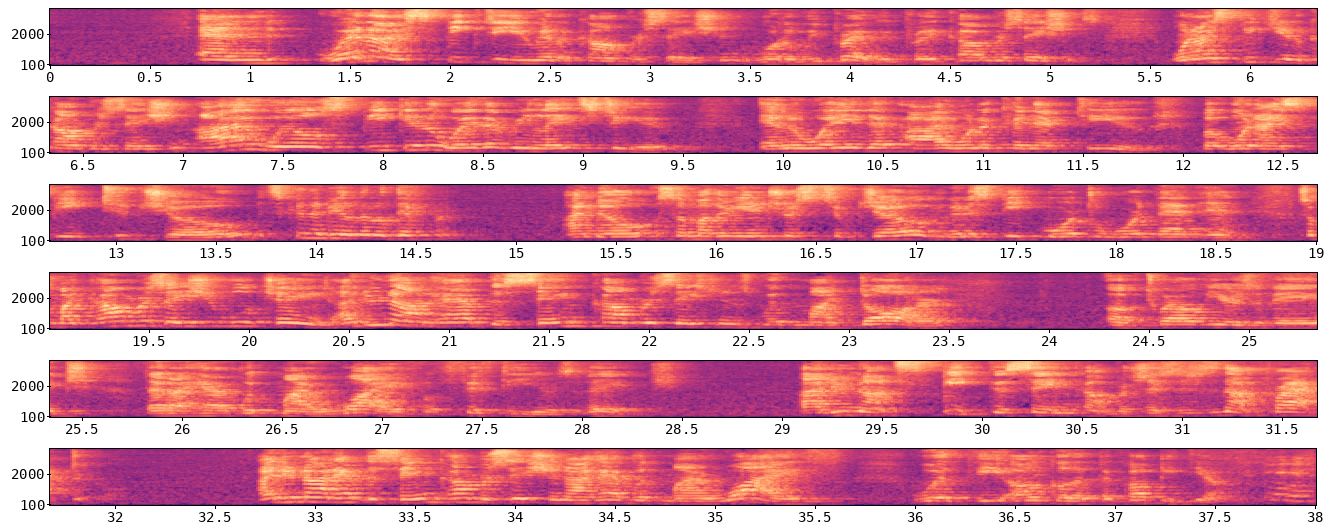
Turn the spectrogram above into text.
And when I speak to you in a conversation, what do we pray? We pray conversations. When I speak to you in a conversation, I will speak in a way that relates to you, in a way that I want to connect to you. But when I speak to Joe, it's going to be a little different. I know some other interests of Joe. I'm going to speak more toward that end. So my conversation will change. I do not have the same conversations with my daughter of 12 years of age that I have with my wife of 50 years of age. I do not speak the same conversation. This is not practical. I do not have the same conversation I have with my wife with the uncle at the kopitiam.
